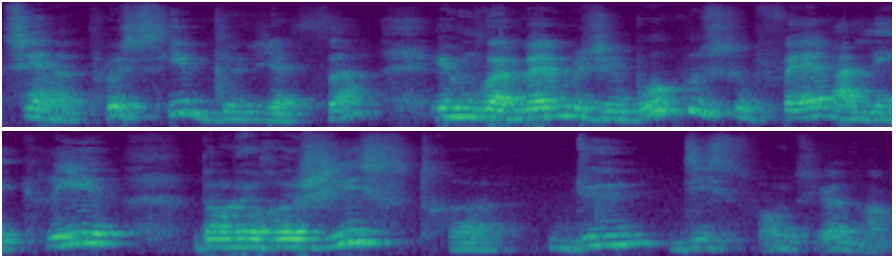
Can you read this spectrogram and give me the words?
C'est impossible de lire ça. Et moi-même, j'ai beaucoup souffert à l'écrire dans le registre du dysfonctionnement.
